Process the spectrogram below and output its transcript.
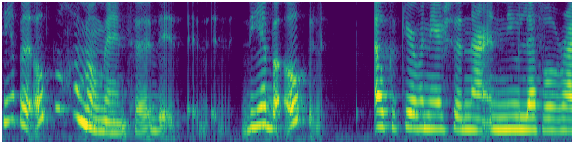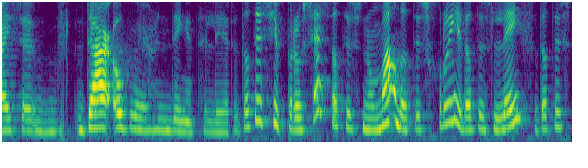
die hebben ook nog hun momenten. Die, die, hebben ook elke keer wanneer ze naar een nieuw level reizen, daar ook weer hun dingen te leren. Dat is je proces, dat is normaal, dat is groeien, dat is leven, dat is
